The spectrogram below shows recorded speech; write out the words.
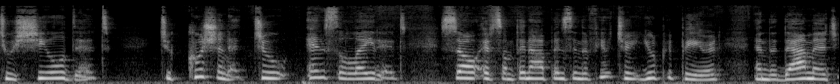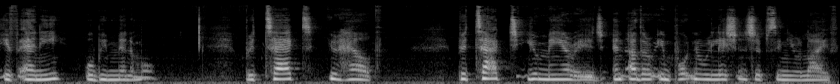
to shield it, to cushion it, to insulate it. So if something happens in the future, you're prepared and the damage, if any, will be minimal. Protect your health. Protect your marriage and other important relationships in your life.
